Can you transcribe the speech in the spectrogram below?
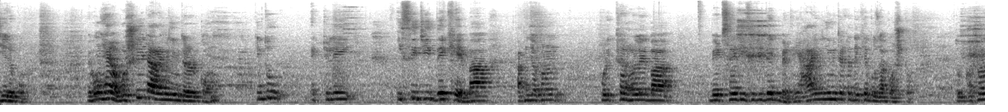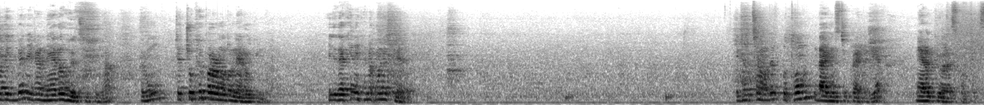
যেরকম এবং হ্যাঁ অবশ্যই এটা আড়াই মিলিমিটারের কম, কিন্তু অ্যাকচুয়ালি ইসিজি দেখে বা আপনি যখন পরীক্ষার হলে বা বেড সাইড ইসিজি দেখবেন, এই আড়াই মিলিমিটারটা দেখে বোঝা কষ্ট। তো আপনারা দেখবেন এটা ন্যারো হয়েছে কিনা এবং চোখে পড়ার মতো ন্যারো কিনা। এই যে দেখেন, এখানে অনেক ন্যারো এটা হচ্ছে আমাদের প্রথম diagnostic criteria narrow QRS complex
